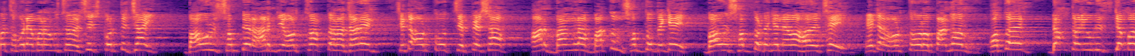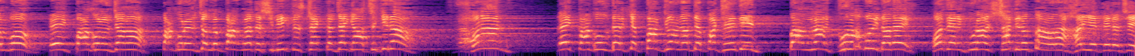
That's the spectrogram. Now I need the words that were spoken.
কথা বলে আমার আলোচনা শেষ করতে চাই। বাউল শব্দের আরবি অর্থ আপনারা জানেন, সেটা অর্থ হচ্ছে পেশাব। আর বাংলা বাতুল শব্দ থেকে বাউল শব্দটাকে নেওয়া হয়েছে। এটার অর্থ হলো পাগল। অতএব ডক্টর ইউনিসকে বলব, এই পাগল যারা, পাগলের জন্য বাংলাদেশে নির্দিষ্ট একটা জায়গা আছে কিনা? এই পাগলদেরকে পাগলাগাতে পাঠিয়ে দিন। বাংলার খোলা ময়দানে ওদের গুণার স্বাধীনতা ওরা হারিয়ে ফেলেছে।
